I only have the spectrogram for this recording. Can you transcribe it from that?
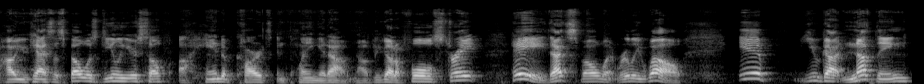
how you cast a spell was dealing yourself a hand of cards and playing it out. Now, if you got a full straight, hey, that spell went really well. If you got nothing,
